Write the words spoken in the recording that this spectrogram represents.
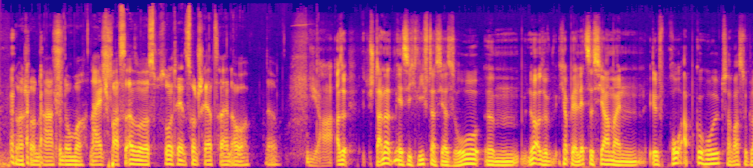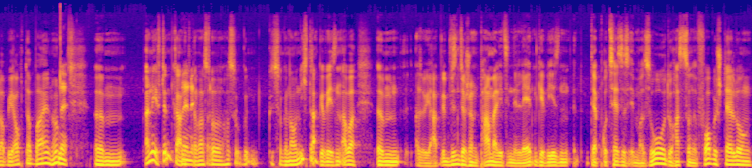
war schon eine harte Nummer. Nein, Spaß. Also, das sollte jetzt so ein Scherz sein, aber Ja. ja. also standardmäßig lief das ja so. Ähm, ne, also ich habe ja letztes Jahr meinen 11 Pro abgeholt, da warst du glaube ich auch dabei. Ne? Nee. Ähm, Ah nee, stimmt gar nicht. Nee, nee, da warst du, hast du, bist du genau nicht da gewesen. Aber ähm, also ja, wir sind ja schon ein paar Mal jetzt in den Läden gewesen. Der Prozess ist immer so: Du hast so eine Vorbestellung,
